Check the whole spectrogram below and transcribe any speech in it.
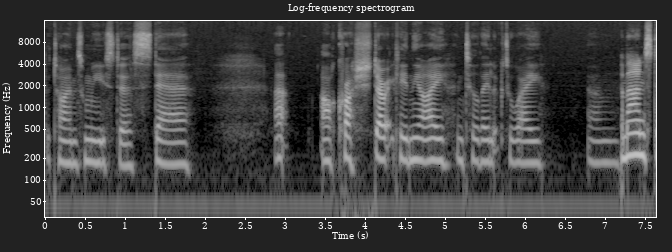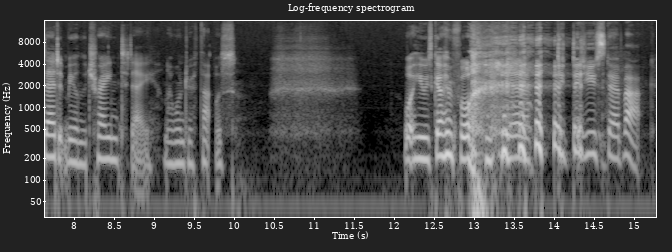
the times when we used to stare at our crush directly in the eye until they looked away. Um, A man stared at me on the train today, and I wonder if that was what he was going for. Yeah. did, did you stare back?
